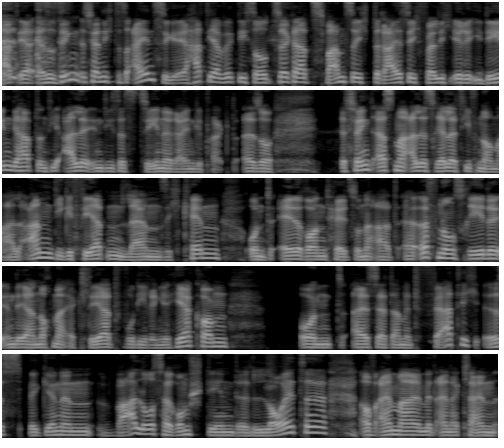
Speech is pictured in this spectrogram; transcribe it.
hat er, also Singen ist ja nicht das Einzige. Er hat ja wirklich so circa 20, 30 völlig irre Ideen gehabt und die alle in diese Szene reingepackt. Also es fängt erstmal alles relativ normal an. Die Gefährten lernen sich kennen und Elrond hält so eine Art Eröffnungsrede, in der er nochmal erklärt, wo die Ringe herkommen. Und als er damit fertig ist, beginnen wahllos herumstehende Leute auf einmal mit einer kleinen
